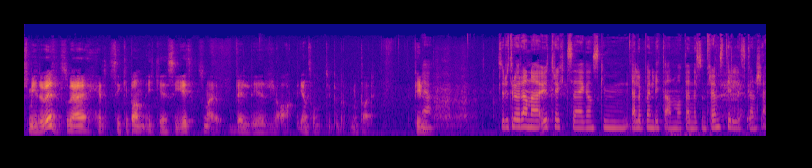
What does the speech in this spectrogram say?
Schmiedover som jeg er helt sikker på han ikke sier. Som er veldig rart i en sånn type dokumentarfilm. Ja. Så du tror han har uttrykt seg ganske, eller på en litt annen måte enn det som fremstilles, kanskje?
